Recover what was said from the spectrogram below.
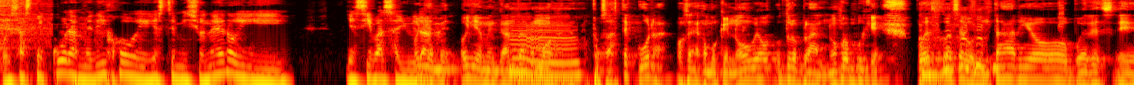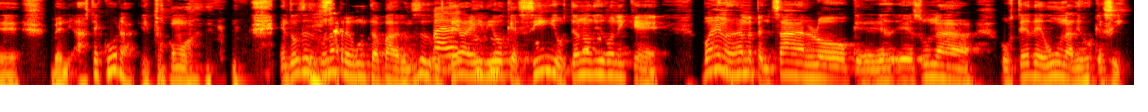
Pues hazte cura, me dijo, y este misionero, y, y así vas a ayudar. Oye, me, oye, me encanta como, mm. pues hazte cura. O sea, como que no veo otro plan, ¿no? Como que puedes ser voluntario, puedes eh, venir, hazte cura. Y tú como... Entonces, una pregunta, padre. Entonces, usted ahí dijo que sí, usted no dijo ni que, bueno, déjame pensarlo, que es, una, usted de una dijo que sí.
